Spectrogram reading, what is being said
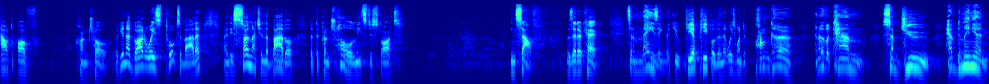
out of control. But you know, God always talks about it. Mean, there's so much in the Bible, but the control needs to start in self. Is that okay? It's amazing that you hear people then they always want to conquer and overcome, subdue, have dominion,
